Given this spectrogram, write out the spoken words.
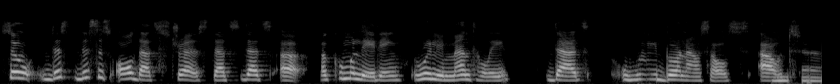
So this this is all that stress that's that's uh, accumulating really mentally that we burn ourselves out. Yeah.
